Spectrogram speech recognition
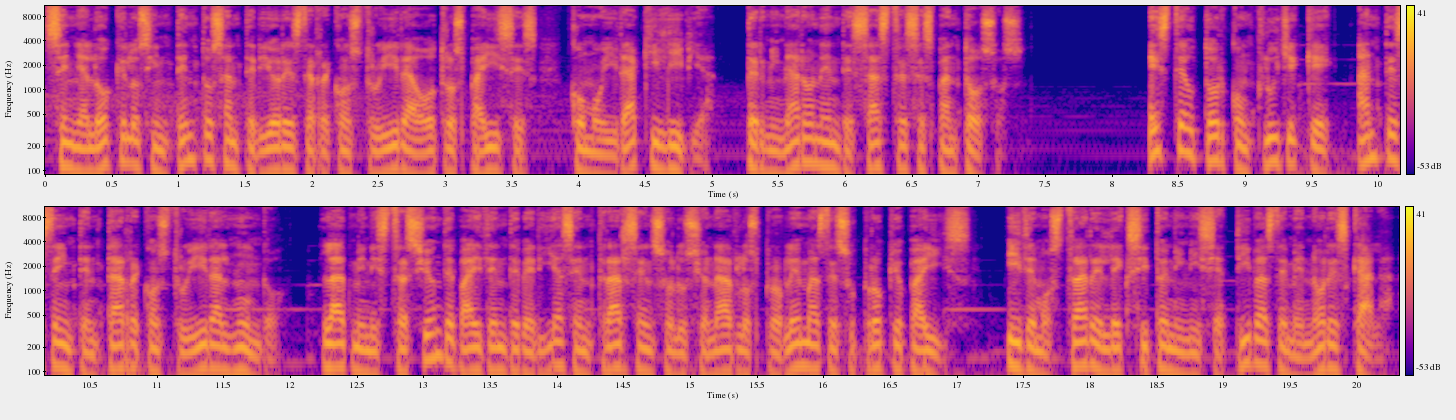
señaló que los intentos anteriores de reconstruir a otros países, como Irak y Libia, terminaron en desastres espantosos. Este autor concluye que, antes de intentar reconstruir al mundo, la administración de Biden debería centrarse en solucionar los problemas de su propio país, y demostrar el éxito en iniciativas de menor escala.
